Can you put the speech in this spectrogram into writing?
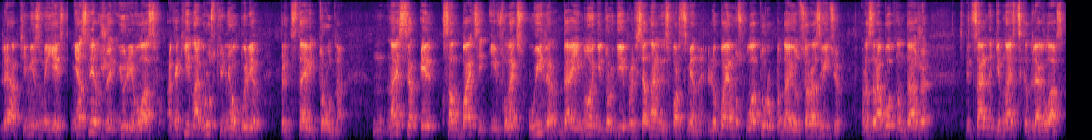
для оптимизма есть. Не ослеп же Юрий Власов, а какие нагрузки у него были представить трудно. Настер Эль Санбати и Флекс Уиллер, да и многие другие профессиональные спортсмены. Любая мускулатура поддается развитию. Разработана даже специальная гимнастика для глаз.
